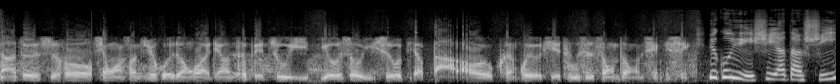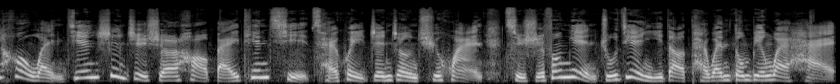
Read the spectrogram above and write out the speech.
那这个时候前往山区活动的话，一定要特别注意，有的时候雨势会比较大，然后可能会有一些土石松动的情形。预估雨势要到十一号晚间，甚至十二号白天起才会真正趋缓。此时封面逐渐移到台湾东边外海，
